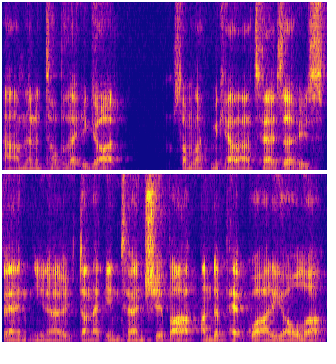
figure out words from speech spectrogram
Um, then on top of that, you got someone like Mikel Arteta, who's spent, you know, done that internship under Pep Guardiola,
